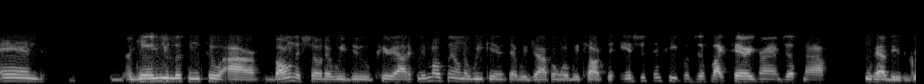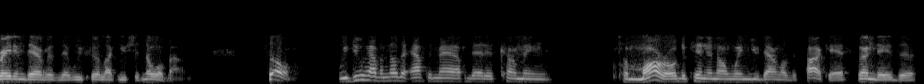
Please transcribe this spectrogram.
And again, you listen to our bonus show that we do periodically, mostly on the weekends that we drop on, where we talk to interesting people, just like Terry Graham just now, who have these great endeavors that we feel like you should know about. So we do have another aftermath that is coming tomorrow, depending on when you download this podcast. Sunday, the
